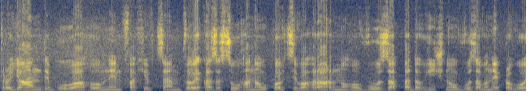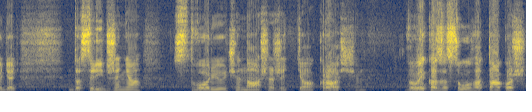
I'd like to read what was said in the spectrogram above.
троянди, була головним фахівцем. Велика заслуга науковців аграрного вуза, педагогічного вуза. Вони проводять дослідження, створюючи наше життя кращим. Велика заслуга також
